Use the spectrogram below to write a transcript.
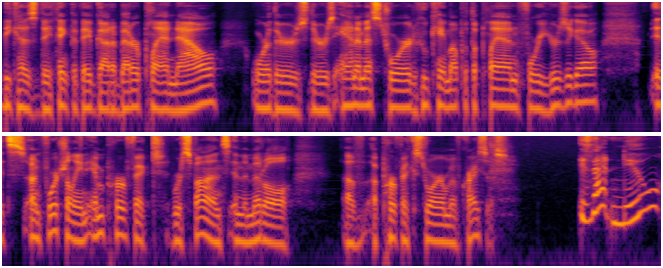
because they think that they've got a better plan now or there's there's animus toward who came up with the plan 4 years ago. It's unfortunately an imperfect response in the middle of a perfect storm of crisis. Is that new?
